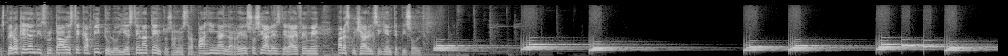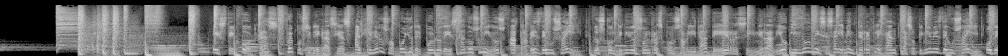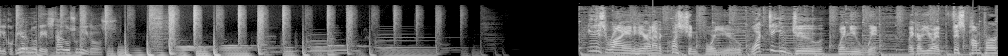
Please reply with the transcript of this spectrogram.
Espero que hayan disfrutado este capítulo y estén atentos a nuestra página y las redes sociales de la FM para escuchar el siguiente episodio. Este podcast fue posible gracias al generoso apoyo del pueblo de Estados Unidos a través de USAID. Los contenidos son responsabilidad de RCN Radio y no necesariamente reflejan las opiniones de USAID o del gobierno de Estados Unidos. It Ryan here, and I have a question for you. What do you do when fist pumper?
